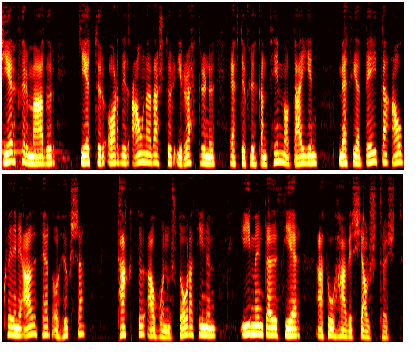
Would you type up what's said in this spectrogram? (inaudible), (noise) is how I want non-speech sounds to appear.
Sér hver maður getur orðið ánaðastur í rökkrunu eftir klukkan fimm á daginn með því að beita ákveðinni aðferð og hugsa, taktu á honum stóra þínum, ímyndaðu þér að þú hafir sjálfströst.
